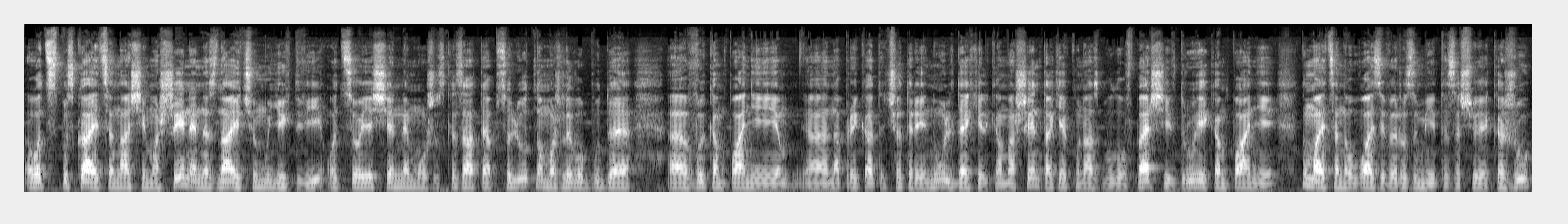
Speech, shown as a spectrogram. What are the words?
От спускаються наші машини, не знаю, чому їх дві. От цього я ще не можу сказати абсолютно. Можливо, буде е, в кампанії, е, наприклад, 4.0 декілька машин, так як у нас було в першій і в другій кампанії. Ну, мається на увазі, ви розумієте, за що я кажу,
